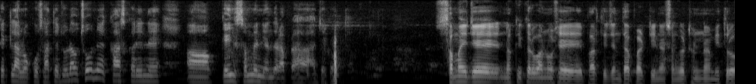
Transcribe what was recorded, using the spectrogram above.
કેટલા લોકો સાથે જોડાવ છો ને ખાસ કરીને કઈ સમયની અંદર આપણે હાજર સમય જે નક્કી કરવાનો છે એ ભારતીય જનતા પાર્ટીના સંગઠનના મિત્રો,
